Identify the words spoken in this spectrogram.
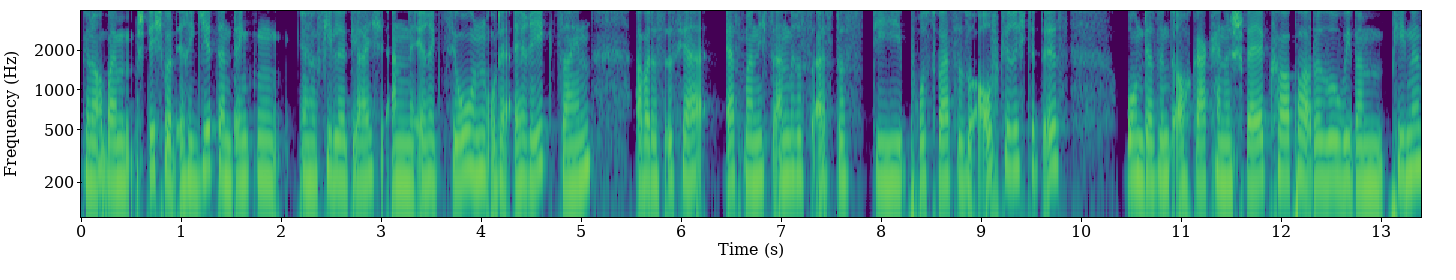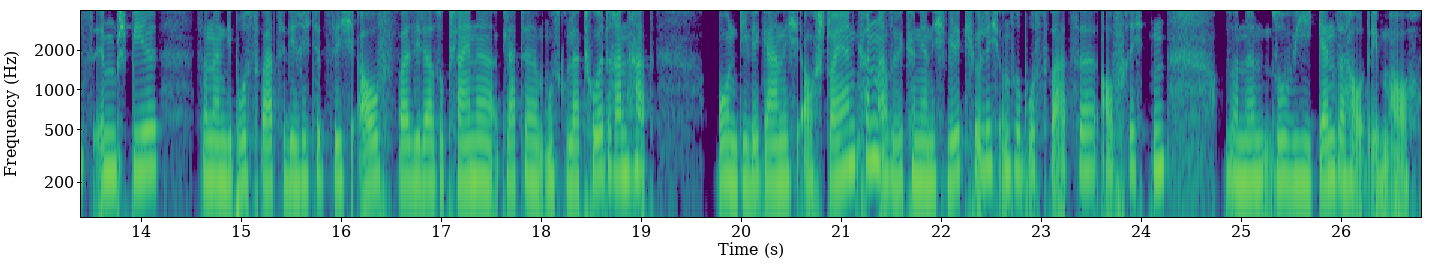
Genau, beim Stichwort erregiert, dann denken äh, viele gleich an eine Erektion oder erregt sein. Aber das ist ja erstmal nichts anderes, als dass die Brustwarze so aufgerichtet ist. Und da sind auch gar keine Schwellkörper oder so wie beim Penis im Spiel, sondern die Brustwarze, die richtet sich auf, weil sie da so kleine, glatte Muskulatur dran hat und die wir gar nicht auch steuern können. Also wir können ja nicht willkürlich unsere Brustwarze aufrichten, sondern so wie Gänsehaut eben auch,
